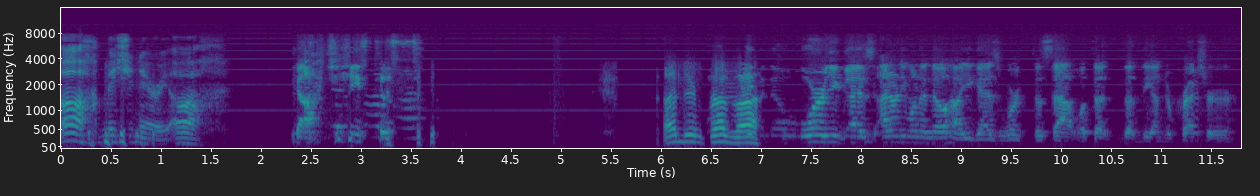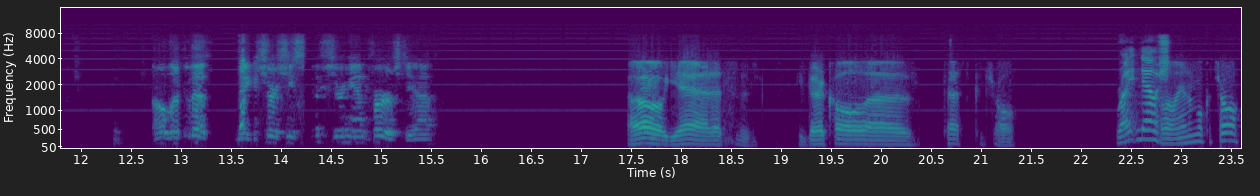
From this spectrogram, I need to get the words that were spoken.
Ugh, missionary. Ugh. God, Jesus. Under from I the don't know where you guys. I don't even want to know how you guys worked this out with the, the the under pressure. Oh, look at this. Make sure she sniffs your hand first. Yeah. Oh yeah, that's you better call uh pest control. Right now, she animal control?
